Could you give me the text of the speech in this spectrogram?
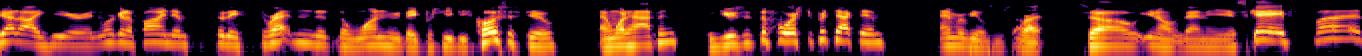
Jedi here and we're going to find him. So they threaten the, the one who they perceive he's closest to. And what happens? He uses the Force to protect him and reveals himself. Right. So, you know, then he escapes, but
